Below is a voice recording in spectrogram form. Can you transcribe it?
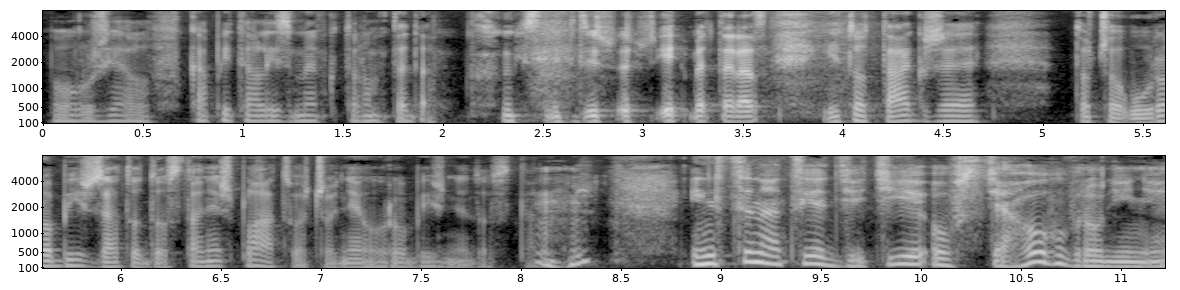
bohužiaľ v kapitalizme, v ktorom teda myslím že žijeme teraz, je to tak, že to, čo urobíš, za to dostaneš plácu a čo neurobíš, nedostaneš. Uh-huh. Inscenácia detí je o vzťahoch v rodine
